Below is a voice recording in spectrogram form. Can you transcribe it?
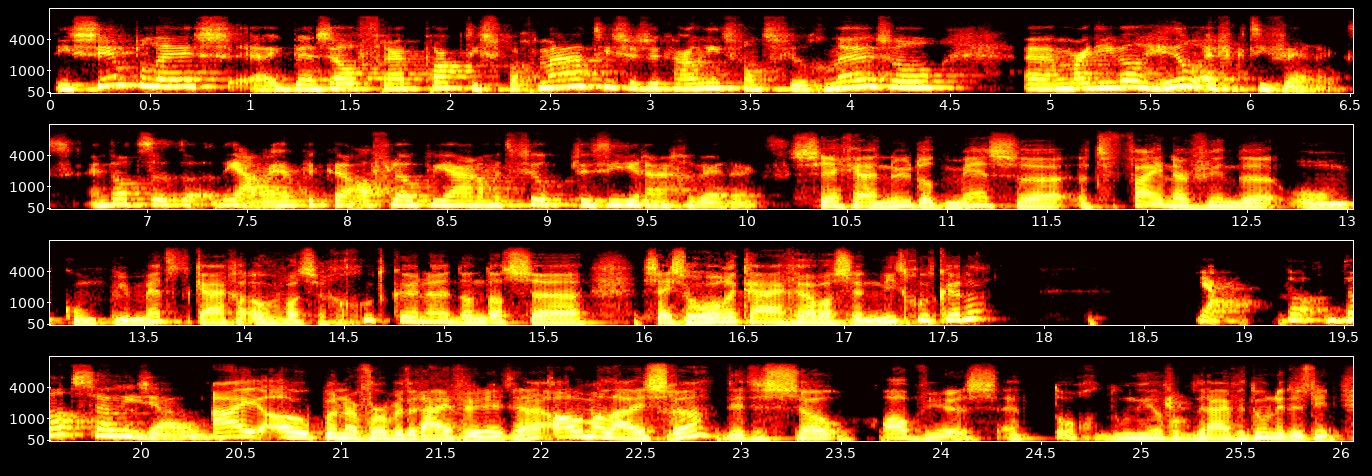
die simpel is. Eh, ik ben zelf vrij praktisch pragmatisch, dus ik hou niet van te veel geneuzel, uh, maar die wel heel effectief werkt. En dat, uh, ja, daar heb ik de afgelopen jaren met veel plezier aan gewerkt. Zeg jij nu dat mensen het fijner vinden om complimenten te krijgen over wat ze goed kunnen, dan dat ze steeds te horen krijgen wat ze niet goed kunnen? Ja, dat, dat sowieso. Eye-opener voor bedrijven dit, hè? Allemaal luisteren. Dit is zo obvious. En toch doen heel veel bedrijven doen dit dus niet.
